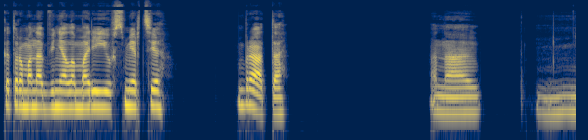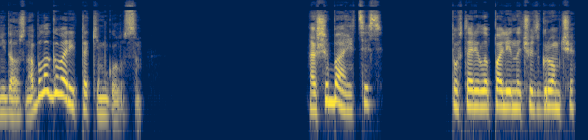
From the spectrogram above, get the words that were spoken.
которым она обвиняла Марию в смерти брата. Она не должна была говорить таким голосом. «Ошибаетесь», — повторила Полина чуть громче.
